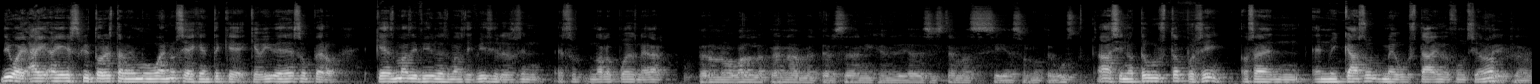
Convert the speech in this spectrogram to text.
Digo, hay, hay escritores también muy buenos y hay gente que, que vive de eso, pero que es más difícil, es más difícil, eso, eso no lo puedes negar pero no vale la pena meterse en ingeniería de sistemas si eso no te gusta. Ah, si no te gusta, pues sí. O sea, en, en mi caso me gustaba y me funcionó. Sí, claro.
